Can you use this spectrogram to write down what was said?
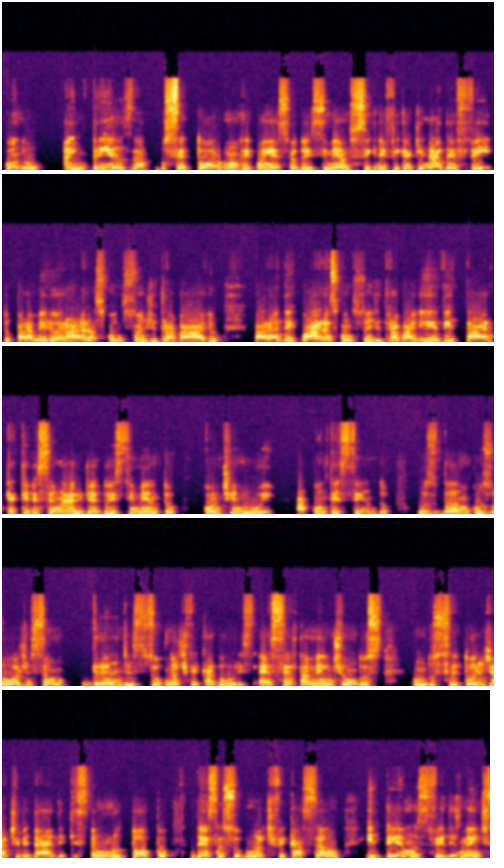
Quando a empresa, o setor não reconhece o adoecimento, significa que nada é feito para melhorar as condições de trabalho, para adequar as condições de trabalho e evitar que aquele cenário de adoecimento continue acontecendo. Os bancos hoje são grandes subnotificadores. É certamente um dos, um dos setores de atividade que estão no topo dessa subnotificação e temos, felizmente,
